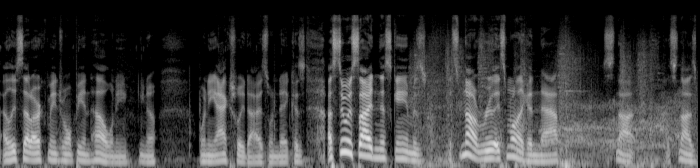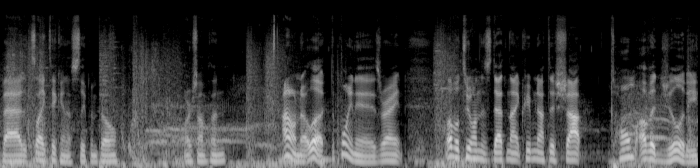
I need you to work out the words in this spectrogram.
At least that Archmage won't be in hell when he, you know, when he actually dies one day. Because a suicide in this game is it's not really it's more like a nap. It's not it's not as bad. It's like taking a sleeping pill or something. I don't know. Look, the point is right. Level two on this Death Knight, creeping out this shop. Tome of Agility,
